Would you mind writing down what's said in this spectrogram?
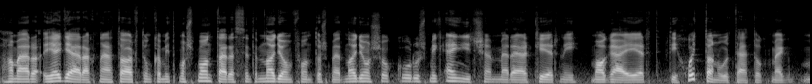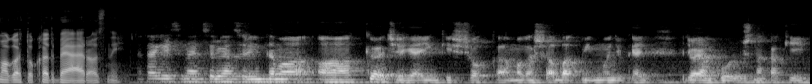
Ha már a jegyáraknál tartunk, amit most mondtál, ez szerintem nagyon fontos, mert nagyon sok kórus még ennyit sem mer elkérni magáért. Ti hogy tanultátok meg magatokat beárazni? Hát egészen egyszerűen szerintem a, a költségeink is sokkal magasabbak, mint mondjuk egy, egy olyan kórusnak, aki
